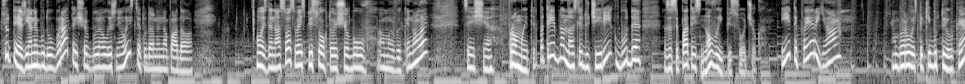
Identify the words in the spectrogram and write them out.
цю теж я не буду вбирати, щоб лишнє листя туди не нападало. Ось де насос, весь пісок, той, що був, ми викинули. Це ще промити потрібно. На слідучий рік буде засипатись новий пісочок. І тепер я беру ось такі бутилки,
